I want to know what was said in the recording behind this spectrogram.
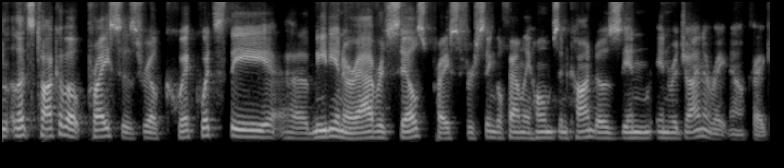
Let's talk about prices real quick. What's the uh, median or average sales price for single family homes and condos in, in Regina right now, Craig?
